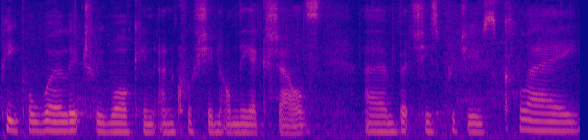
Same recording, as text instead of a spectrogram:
people were literally walking and crushing on the eggshells. Um, but she's produced clay,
